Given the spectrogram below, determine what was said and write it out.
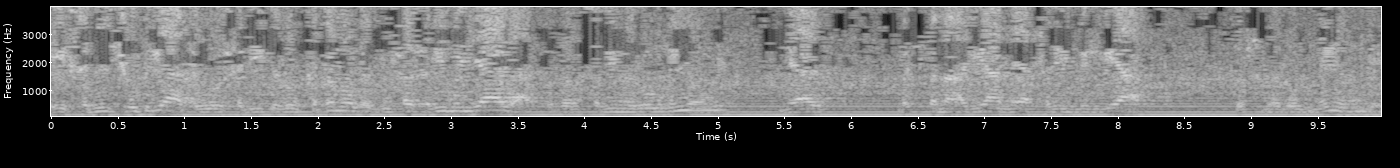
एक शरीर छूट गया तो वो शरीर का रोग खत्म होगा दूसरा शरीर मिल जाएगा तो शरीर में रोग नहीं होंगे। नया बचपन आ गया, नया शरीर मिल गया तो उसमें रोग नहीं होंगे।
